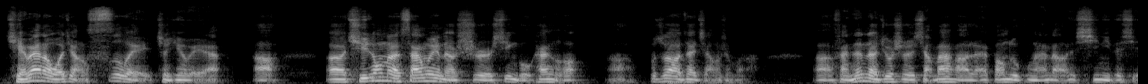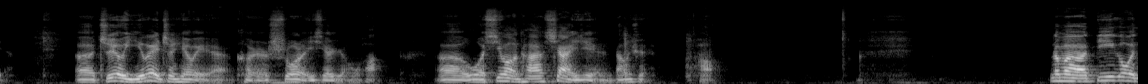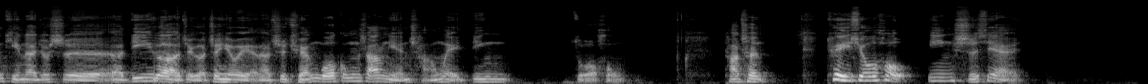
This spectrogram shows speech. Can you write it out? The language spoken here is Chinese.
前面呢我讲四位政协委员啊，呃，其中呢三位呢是信口开河啊，不知道在讲什么。啊，反正呢，就是想办法来帮助共产党洗你的血。呃，只有一位政协委员可能说了一些人话。呃，我希望他下一届也能当选。好，那么第一个问题呢，就是呃，第一个这个政协委员呢是全国工商联常委丁佐宏，他称退休后应实现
